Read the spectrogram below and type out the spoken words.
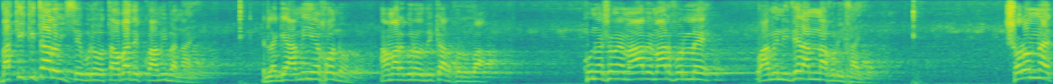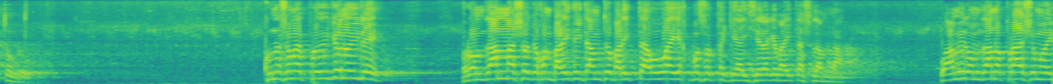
বাকি কিতার হইছে বুড়ে ওঠা বা দেখো আমি বানাই লাগে আমি এখনও আমার ঘরে অধিকার করবা কোনো সময় মা বেমার পড়লে ও আমি নিজে রান্না করি খাই। সরম নাই তো। কোনো সময় প্রয়োজন হইলে রমজান মাসও যখন বাড়িতে আমি তো বাড়িতে ও এক বছর থেকে আইসি এর আগে বাড়িতে আসলাম না। ও আমি রমজানও প্রায় সময়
